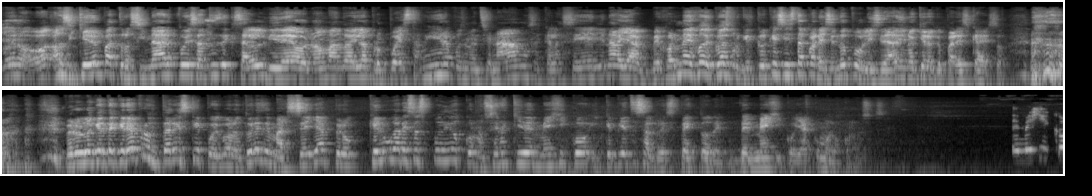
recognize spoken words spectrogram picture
Bueno, o, o si quieren patrocinar, pues antes de que salga el video, ¿no? Mando ahí la propuesta. Mira, pues mencionamos acá la serie. No, ya, mejor me dejo de cosas porque creo que sí está apareciendo publicidad y no quiero que parezca eso. pero lo que te quería preguntar es que, pues bueno, tú eres de Marsella, pero ¿qué lugares has podido conocer aquí de México y qué piensas al respecto de, de México, ya como lo conoces? De México,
